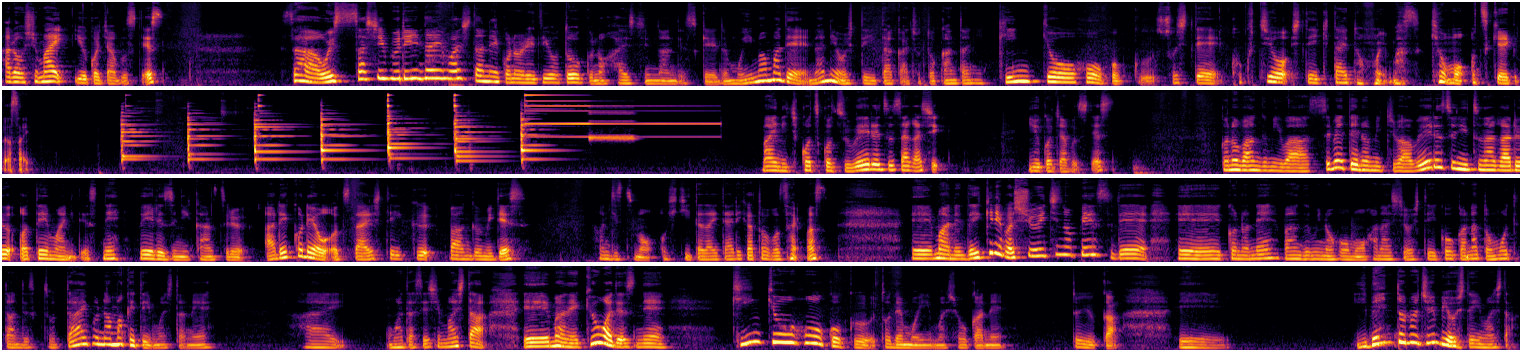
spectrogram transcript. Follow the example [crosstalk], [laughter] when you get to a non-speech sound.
Hello, shwmae、ゆうこちゃんブスです。さあ、お久しぶりになりましたね。このレディオトークの配信なんですけれども、今まで何をしていたか、ちょっと簡単に近況報告、そして告知をしていきたいと思います。今日もお付き合いください。毎日コツコツウェールズ探し、ゆうこちゃぶすです。この番組は「すべての道はウェールズにつながる」をテーマにですねウェールズに関するあれこれをお伝えしていく番組です。本日もお聞きいただいてありがとうございます。えー、まあねできれば週1のペースで、えー、このね番組の方もお話をしていこうかなと思ってたんですけどだいぶ怠けていましたね。はい。お待たせしました、えー、まあね今日はですね近況報告とでも言いましょうかね。というかえー、イベントの準備をしていました。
